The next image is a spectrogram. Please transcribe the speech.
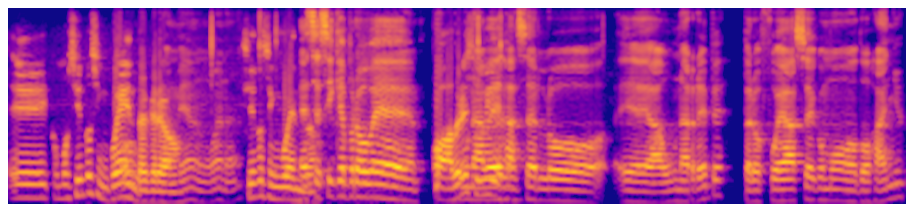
eh, como 150 Oh, creo. También, bueno. 150. Ese sí que probé una subido. vez hacerlo eh, a una repe, pero fue hace como dos años.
